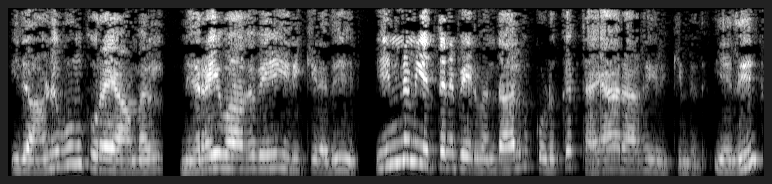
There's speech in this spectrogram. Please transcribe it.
இது அணுவும் குறையாமல் நிறைவாகவே இருக்கிறது. இன்னும் எத்தனை பேர் வந்தாலும் கொடுக்க தயாராக இருக்கின்றது. எது?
